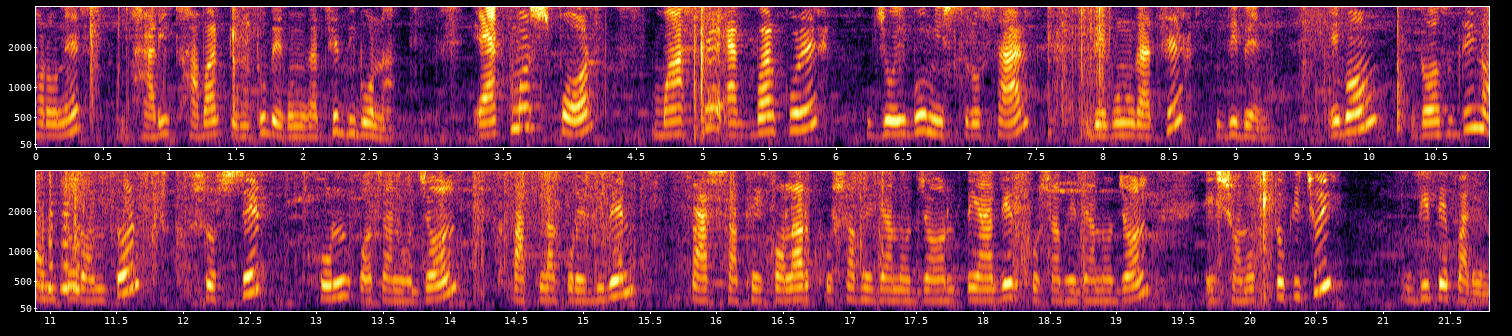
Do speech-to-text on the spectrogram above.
ধরনের ভারী খাবার কিন্তু বেগুন গাছে দিব না। এক মাস পর মাসে একবার করে জৈব মিশ্র সার বেগুন গাছে দিবেন এবং দশ দিন অন্তর অন্তর শস্যের খোল পচানো জল পাতলা করে দিবেন, তার সাথে কলার খোসা ভেজানো জল, পেঁয়াজের খোসা ভেজানো জল, এই সমস্ত কিছুই দিতে পারেন।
